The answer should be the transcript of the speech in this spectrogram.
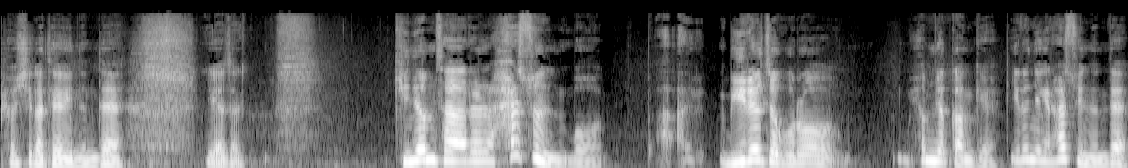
표시가 되어 있는데 예, 저, 기념사를 할 수는 뭐 아, 미래적으로 협력 관계 이런 얘기를 할 수 있는데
